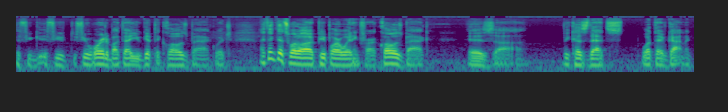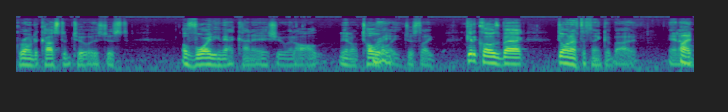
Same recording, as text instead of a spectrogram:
if you if you if you're worried about that, you get the close back, which I think that's what a lot of people are waiting for. A close back is uh, because that's what they've gotten grown accustomed to is just avoiding that kind of issue at all. You know, totally, Right. just like get a close back, don't have to think about it. You know? But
